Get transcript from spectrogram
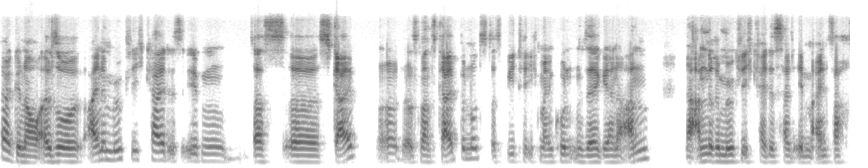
Ja, genau. Also eine Möglichkeit ist eben das äh, Skype, äh, dass man Skype benutzt. Das biete ich meinen Kunden sehr gerne an. Eine andere Möglichkeit ist halt eben einfach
